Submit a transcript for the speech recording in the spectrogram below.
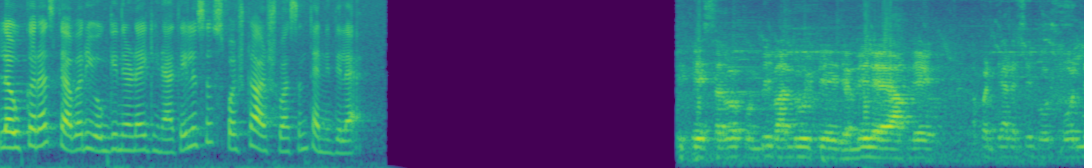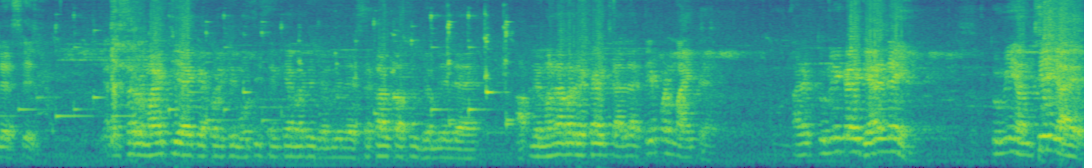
लवकरच त्यावर योग्य निर्णय घेण्यात येईल असं स्पष्ट आश्वासन त्यांनी दिलं आहे इथे सर्व कुंभी बांधू इथे जमलेले आहे आपले आपण त्याविषयी बोल बोलले असेल त्यांना सर्व माहिती आहे की आपण इथे मोठी संख्येमध्ये जमलेले आहे सकाळपासून जमलेले आहे. आपल्या मनामध्ये काय चाललं आहे ते पण माहीत आहे. आणि तुम्ही काही घ्याल नाही. तुम्ही आमचेही आहे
